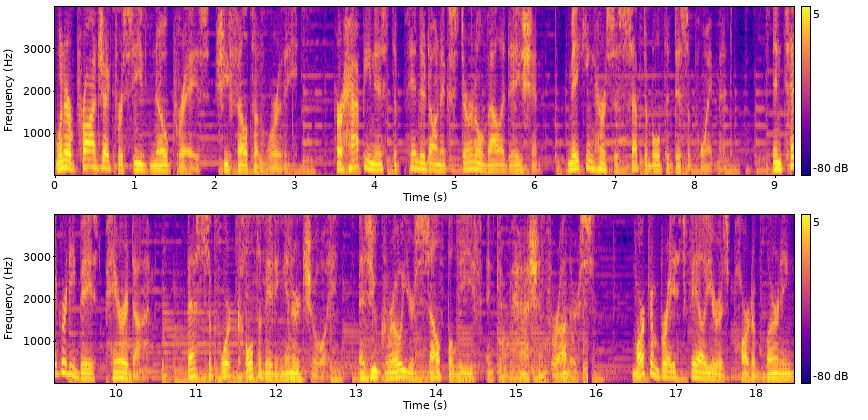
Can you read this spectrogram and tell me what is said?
When her project received no praise, she felt unworthy. Her happiness depended on external validation, making her susceptible to disappointment. Integrity-based paradigm. Best support cultivating inner joy as you grow your self-belief and compassion for others. Mark embraced failure as part of learning,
